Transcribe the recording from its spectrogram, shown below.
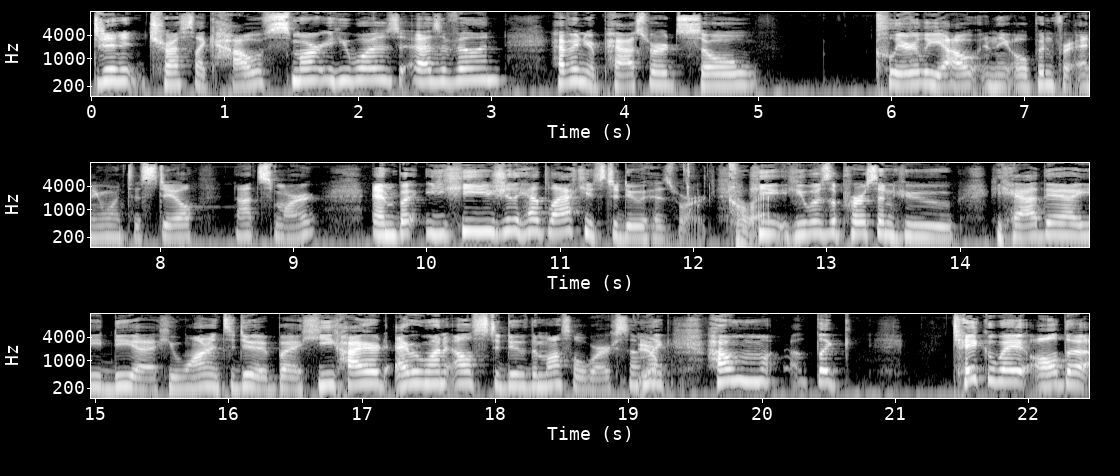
didn't trust like how smart he was as a villain. Having your password so clearly out in the open for anyone to steal. Not smart. And but he usually had lackeys to do his work. Correct. he he was the person who he had the idea. He wanted to do it but he hired everyone else to do the muscle work so i'm Yep. like how like take away all the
